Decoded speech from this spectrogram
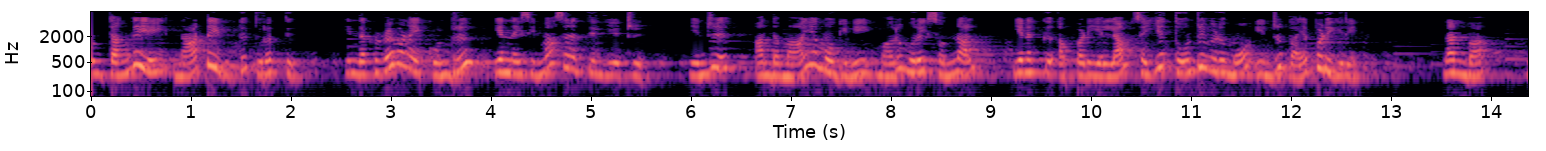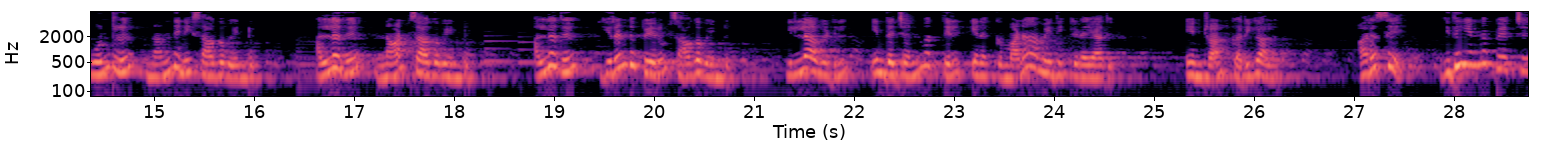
உன் தங்கையை நாட்டை விட்டு துரத்து. இந்த கிழவனை கொன்று என்னை சிம்மாசனத்தில் ஏற்று என்று அந்த மாயமோகினி மறுமுறை சொன்னால் எனக்கு அப்படியெல்லாம் செய்ய தோன்றிவிடுமோ என்று பயப்படுகிறேன். நண்பா ஒன்று நந்தினி சாக வேண்டும் அல்லது நான் சாக வேண்டும் அல்லது இரண்டு பேரும் சாக வேண்டும். இல்லாவிடில் இந்த ஜென்மத்தில் எனக்கு மன அமைதி கிடையாது என்றான் கரிகாலன். அரசே இது என்ன பேச்சு?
